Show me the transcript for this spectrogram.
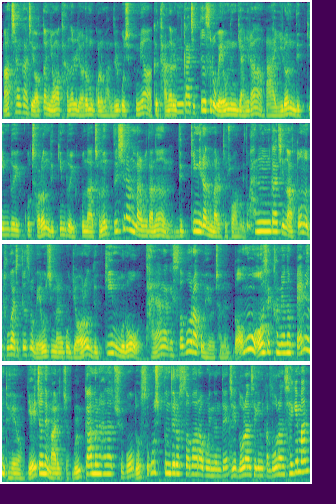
마찬가지 어떤 영어 단어를 여러분 걸로 만들고 싶으면 그 단어를 한 가지 뜻으로 외우는 게 아니라 아 이런 느낌도 있고 저런 느낌도 있구나. 저는 뜻이라는 말보다는 느낌이라는 말을 더 좋아합니다. 한 가지나 또는 두 가지 뜻으로 외우지 말고 여러 느낌으로 다양하게 써보라고 해요. 저는 너무 어색하면은 빼면 돼요. 예전에 말했죠. 물감을 하나 주고 너 쓰고 싶은 대로 써봐라고 했는데 이제 노란색이니까 노란색에만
